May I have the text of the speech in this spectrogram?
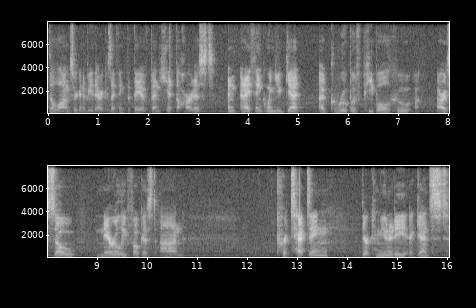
the longs are going to be there because I think that they have been hit the hardest. And, and I think when you get a group of people who are so narrowly focused on protecting their community against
